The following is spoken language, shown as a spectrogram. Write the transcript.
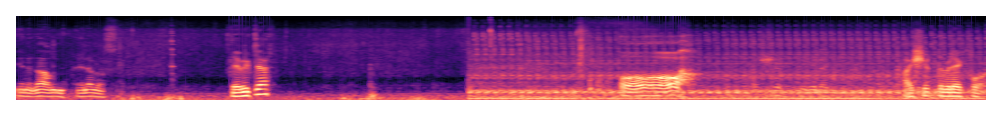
Yine de aldın. Helal olsun. Tebrikler. Oh. Blackford.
